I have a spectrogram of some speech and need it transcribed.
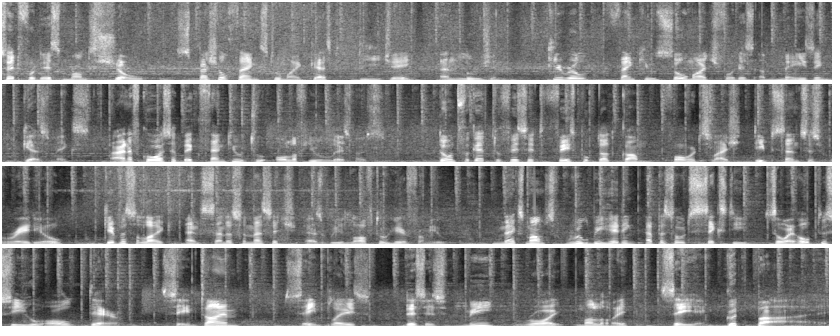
That's it for this month's show. Special thanks to my guest DJ and. Kirill, thank you so much for this amazing guest mix. And of course, a big thank you to all of you listeners. Don't forget to visit facebook.com forward slash Deep Senses Radio. Give us a like and send us a message as we love to hear from you. Next month we'll be hitting episode 60, so I hope to see you all there. Same time, same place. This is me, Roy Malloy, saying goodbye.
